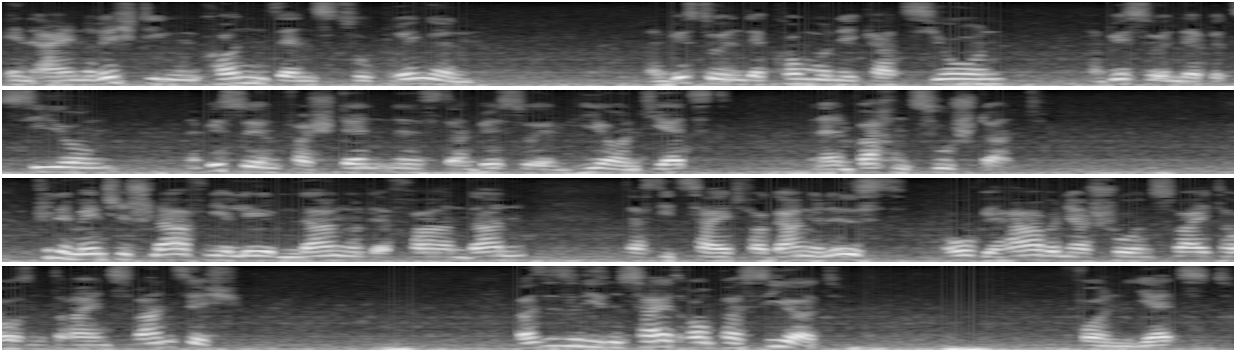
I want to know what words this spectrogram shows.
in einen richtigen Konsens zu bringen, dann bist du in der Kommunikation, dann bist du in der Beziehung, dann bist du im Verständnis, dann bist du im Hier und Jetzt, in einem wachen Zustand. Viele Menschen schlafen ihr Leben lang und erfahren dann, dass die Zeit vergangen ist. Oh, wir haben ja schon 2023. Was ist in diesem Zeitraum passiert? Von jetzt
